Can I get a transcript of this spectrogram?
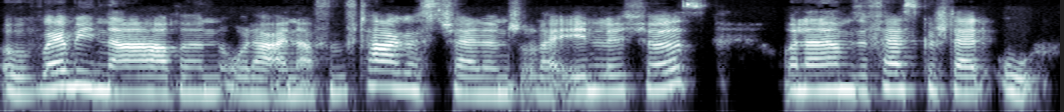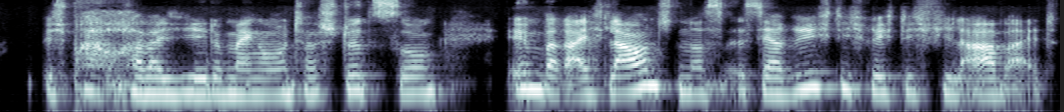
äh, Webinaren oder einer Fünf-Tages-Challenge oder ähnliches. Und dann haben sie festgestellt, oh, ich brauche aber jede Menge Unterstützung im Bereich Lounge und das ist ja richtig, richtig viel Arbeit.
